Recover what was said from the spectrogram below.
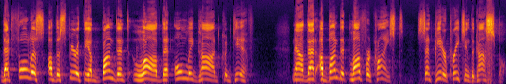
that fullness of the Spirit, the abundant love that only God could give. Now, that abundant love for Christ sent Peter preaching the gospel.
